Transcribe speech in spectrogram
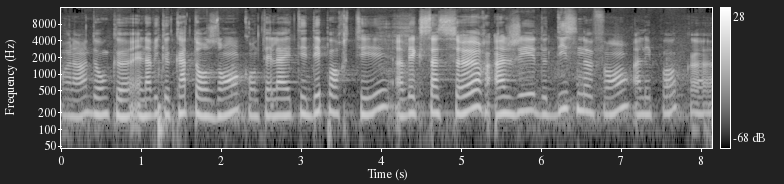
Voilà, donc euh, elle n'avait que 14 ans quand elle a été déportée avec sa sœur âgée de 19 ans à l'époque. euh,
